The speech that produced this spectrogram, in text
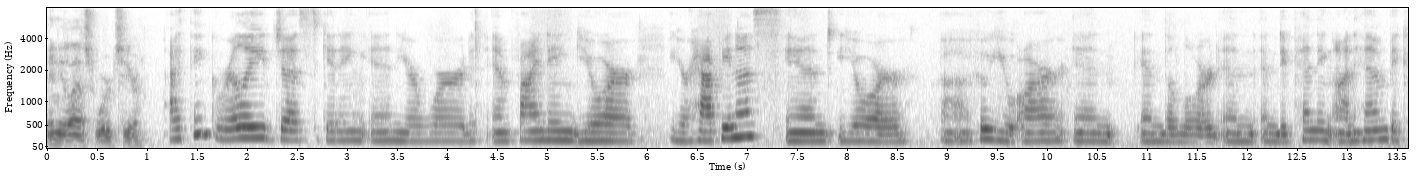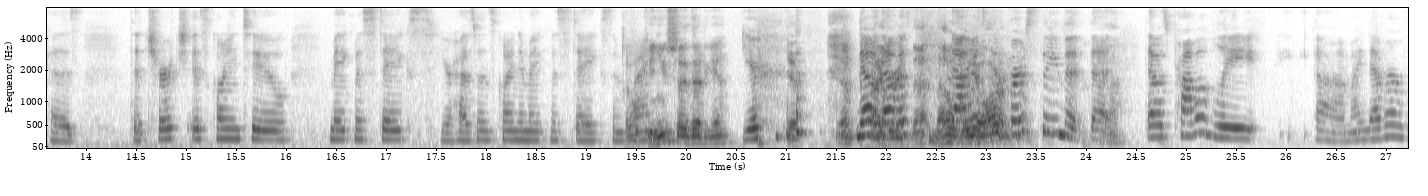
Any last words here? I think really just getting in your word and finding your your happiness and your uh, who you are in in the Lord and and depending on Him because the church is going to make mistakes. Your husband's going to make mistakes. And oh, can you say that again? yeah. Yep, no, that was that, no, that was are. the first thing that that yeah. that was probably. Um, I never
